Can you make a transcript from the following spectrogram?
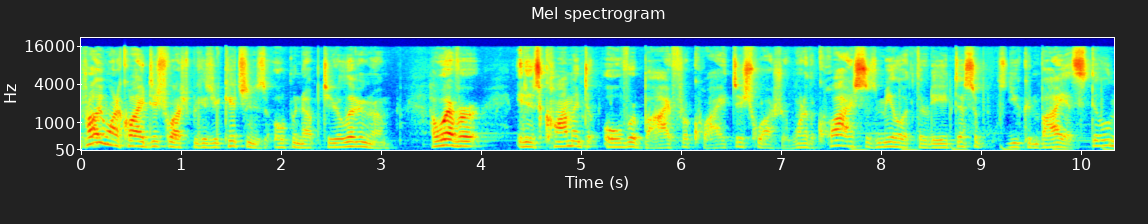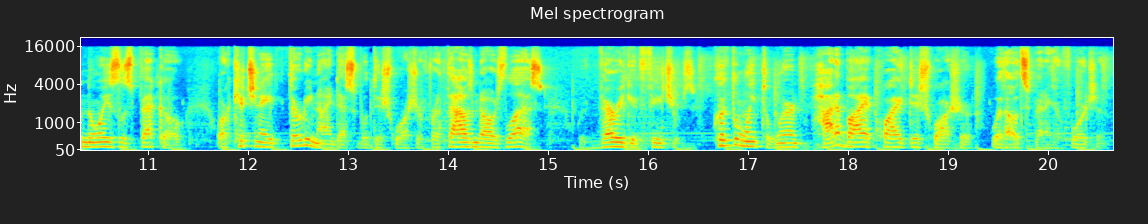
You probably want a quiet dishwasher because your kitchen is open up to your living room. However, it is common to overbuy for quiet dishwasher. One of the quietest is at 38 decibels. You can buy a still noiseless Beko or KitchenAid 39 decibel dishwasher for $1,000 less with very good features. Click the link to learn how to buy a quiet dishwasher without spending a fortune.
